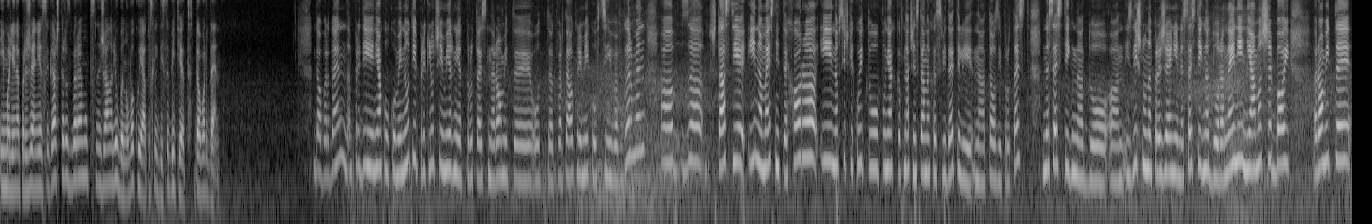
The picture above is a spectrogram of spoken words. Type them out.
Има ли напрежение? Сега ще разберем от Снежана Любенова, която следи събитият. Добър ден! Добър ден! Преди няколко минути приключи мирният протест на ромите от квартал Кремиковци в Гърмен. За щастие и на местните хора, и на всички, които по някакъв начин станаха свидетели на този протест. Не се стигна до излишно напрежение, не се стигна до ранени, нямаше бой. Ромите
